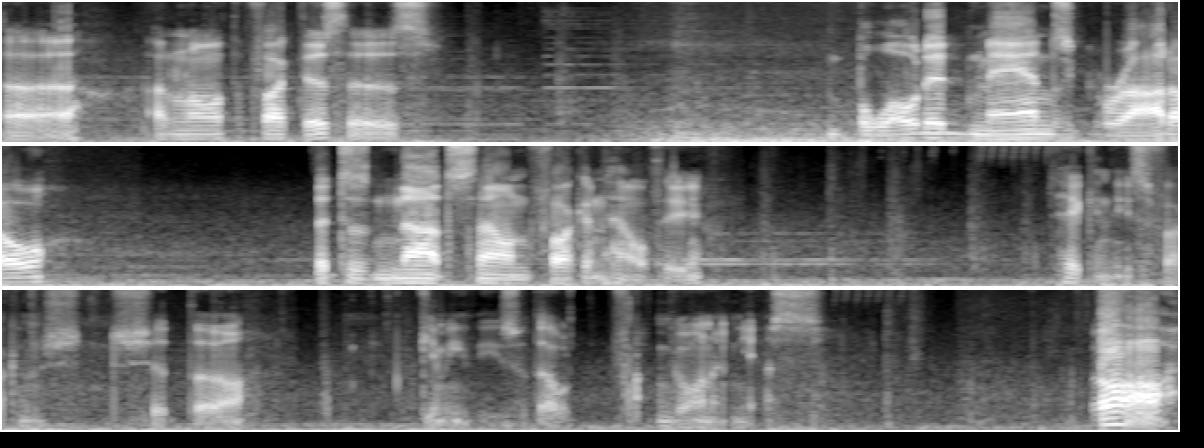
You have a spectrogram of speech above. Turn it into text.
Uh, I don't know what the fuck this is. Bloated man's grotto? That does not sound fucking healthy. Taking these fucking sh shit though. Give me these without fucking going in, yes. Oh!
